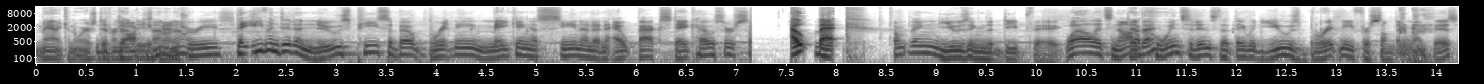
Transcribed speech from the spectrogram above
mannequin wears the different undies. I don't know. documentaries. They even did a news piece about Britney making a scene at an Outback Steakhouse or something. Outback. Something using the deepfake. Well, it's not Did a they? coincidence that they would use Britney for something like this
